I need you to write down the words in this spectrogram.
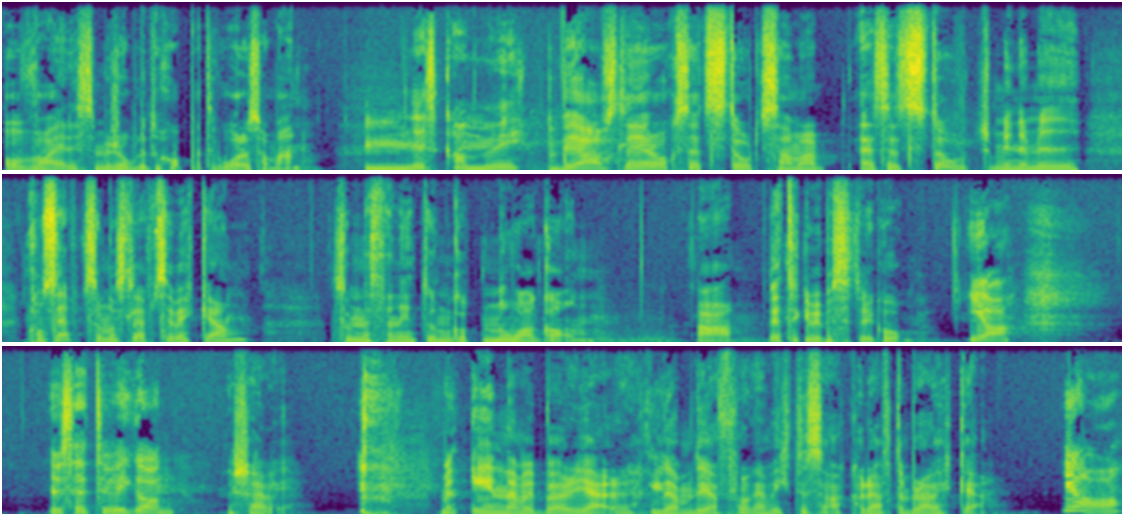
Och vad är det som är roligt att shoppa till vår och sommar. Mm, det kommer vi. Vi avslöjar också ett stort, samar- alltså ett stort minimi-koncept som har släppts i veckan. Som nästan inte undgått någon. Ja, jag tycker vi sätter igång. Ja. Nu sätter vi igång. Nu kör vi. Men innan vi börjar glömde jag fråga en viktig sak. Har du haft en bra vecka? Ja.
